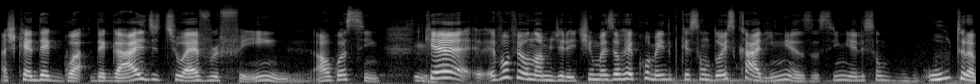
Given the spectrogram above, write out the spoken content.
Acho que é The, The Guide to Everything, algo assim. Que é. Eu vou ver o nome direitinho, mas eu recomendo porque são dois carinhas, assim, eles são ultra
